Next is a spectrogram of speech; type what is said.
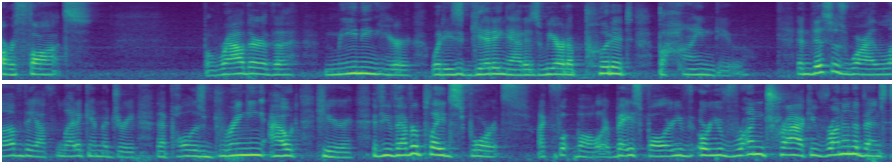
our thoughts. But rather, the meaning here, what he's getting at, is we are to put it behind you. And this is where I love the athletic imagery that Paul is bringing out here. If you've ever played sports like football or baseball, or you've, or you've run track, you've run in events,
